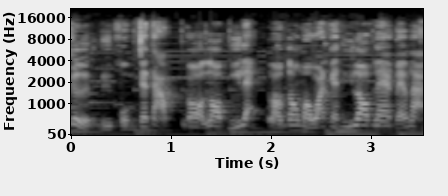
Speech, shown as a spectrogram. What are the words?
เกิดหรือผมจะดับก็รอบนี้แหละ เราต้องมาวัดกันที่รอบแรกแล้วล่ะ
